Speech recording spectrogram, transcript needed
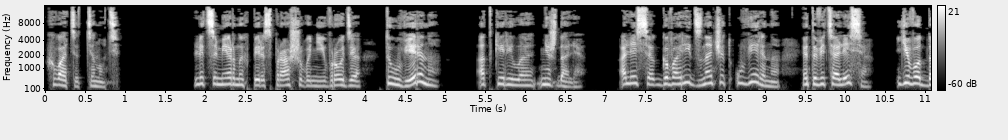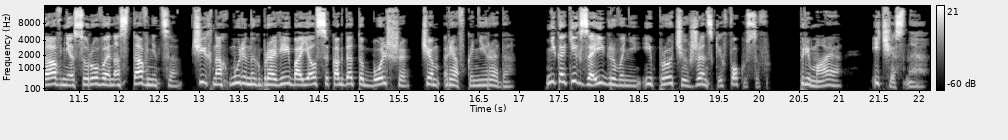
хватит тянуть. Лицемерных переспрашиваний вроде «Ты уверена?» от Кирилла не ждали. Олеся говорит, значит, уверена. Это ведь Олеся. Его давняя суровая наставница, чьих нахмуренных бровей боялся когда-то больше, чем рявка Нереда. Никаких заигрываний и прочих женских фокусов прямая и честная.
